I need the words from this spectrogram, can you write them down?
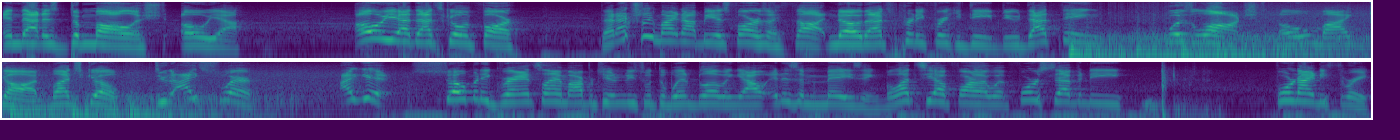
and that is demolished. Oh, yeah. Oh, yeah, that's going far. That actually might not be as far as I thought. No, that's pretty freaking deep, dude. That thing was launched. Oh, my God. Let's go. Dude, I swear, I get so many Grand Slam opportunities with the wind blowing out. It is amazing. But let's see how far that went. 470, 493.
